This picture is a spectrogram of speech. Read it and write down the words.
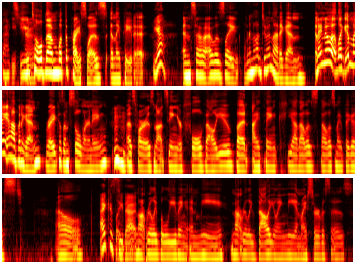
That's You true. told them what the price was and they paid it. Yeah. And so I was like, we're not doing that again. And I know like it might happen again, right? Because I'm still learning Mhm. as far as not seeing your full value. But I think, yeah, that was that was my biggest L. I could see that. Not really believing in me, not really valuing me and my services.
